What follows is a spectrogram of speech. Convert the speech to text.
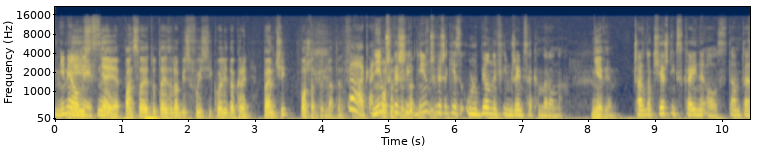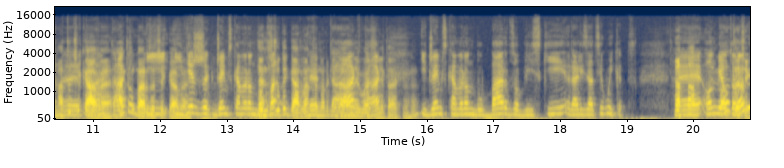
Nie miało miejsca. istnieje. Pan sobie tutaj zrobi swój sequel i dokręci. Powiem ci, poszedłbym na ten film. Tak, a nie wiem, czy wiesz, ten nie wiem, czy wiesz, jaki jest ulubiony film Jamesa Camerona. Nie wiem. Czarnoksiężnik z Krainy Oz. Tamten, A to ciekawe, tak, a to bardzo I, ciekawe. I wiesz, że James Cameron Ten był... z ba- Judy Garland, ten e, oryginalny, tak, właśnie tak. tak. Mhm. I James Cameron był bardzo bliski realizacji Wicked. E, on miał O, to, to robić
